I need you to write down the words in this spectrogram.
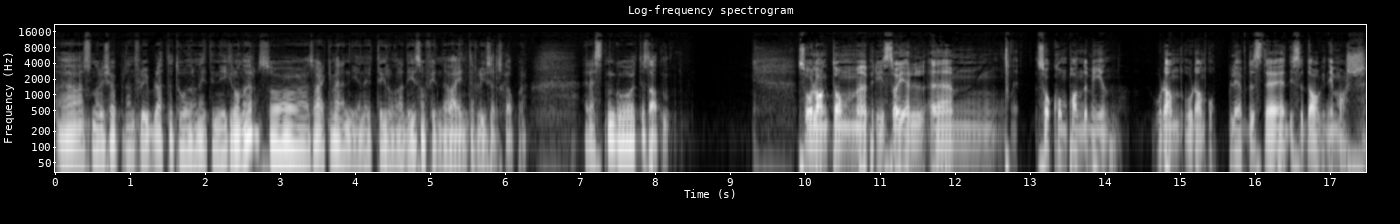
Eh, så når du kjøper en flybillett til 299 kroner, så, så, er det ikke mer enn 99 kroner av de som finner veien til flyselskapet. Resten går til staten. Så langt om eh, pris og gjeld. Ehm, så kom pandemien. Hvordan, hvordan opplevdes det disse dagene i mars?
